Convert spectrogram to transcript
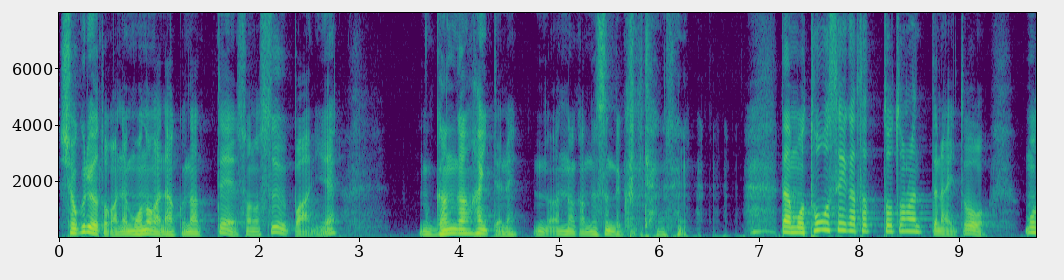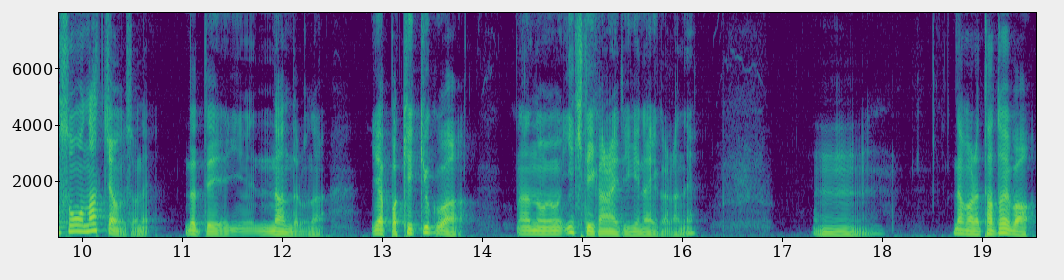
食料とかね、物がなくなって、そのスーパーにね、ガンガン入ってね、なんか盗んでくみたいなね。だからもう統制が整ってないと、もうそうなっちゃうんですよね。だって、なんだろうな。やっぱ結局は、あの、生きていかないといけないからね。うん。だから例えば、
